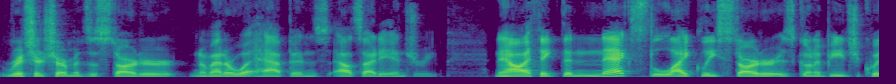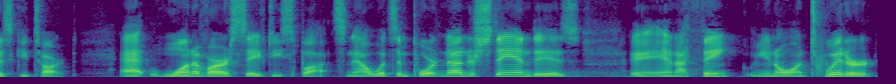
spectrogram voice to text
Richard Sherman's a starter no matter what happens outside of injury. Now I think the next likely starter is going to be Jaquiski Tartt at one of our safety spots. Now what's important to understand is, and I think you know on Twitter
